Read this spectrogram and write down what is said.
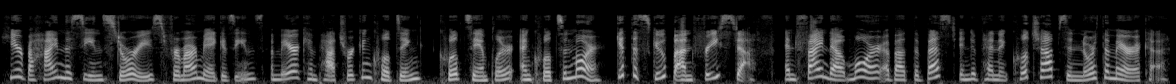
Hear behind the scenes stories from our magazines American Patchwork and Quilting, Quilt Sampler, and Quilts and More. Get the scoop on free stuff and find out more about the best independent quilt shops in North America.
